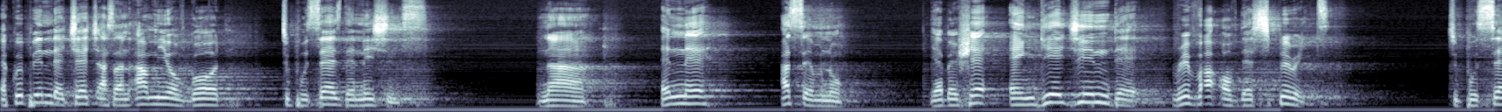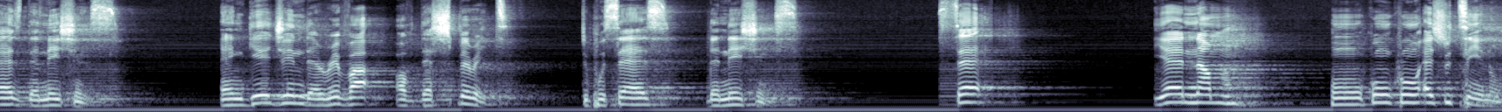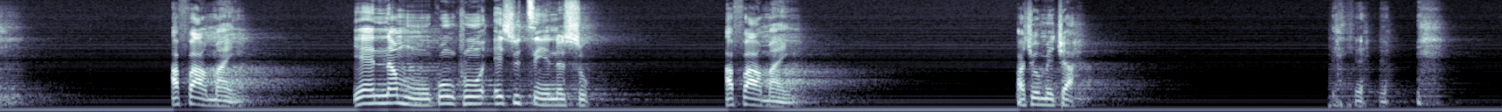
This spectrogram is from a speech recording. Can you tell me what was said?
equipping the church as an army of god to possess the nations. Na ɛnnɛ asɛm no yɛbɛhwɛ engaging the river of the spirit to possess the nations. Engaging the river of the Spirit to possess the nations. Sɛ yɛnam Honhom Kronkron asuten no afa aman, yɛnam Honhom Kronkron asuten no so afa aman. Patro metwa.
